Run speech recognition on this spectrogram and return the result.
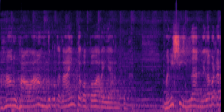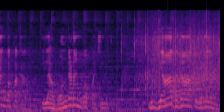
మహానుభావ అందుకు కదా ఇంత గొప్పవారయ్యారనుకున్నారు. మనిషి ఇలా నిలబడడం గొప్ప కాదు. ఇలా వంగడం గొప్ప జీవితం. విద్యా దదాతి వినయం.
